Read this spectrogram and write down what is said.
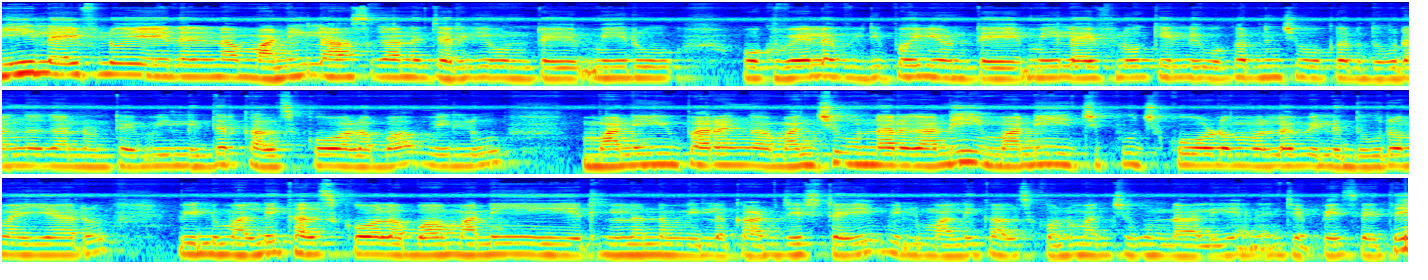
మీ లైఫ్లో ఏదైనా మనీ లాస్ కానీ జరిగి ఉంటే మీరు ఒకవేళ విడిపోయి ఉంటే మీ లైఫ్లోకి వెళ్ళి ఒకరి నుంచి ఒకరు దూరంగా కానీ ఉంటే వీళ్ళిద్దరు కలుసుకోవాలబ్బా. వీళ్ళు మనీ పరంగా మంచిగా ఉన్నారు కానీ మనీ ఇచ్చి పుచ్చుకోవడం వల్ల వీళ్ళు దూరం అయ్యారు. వీళ్ళు మళ్ళీ కలుసుకోవాలబ్బా మనీ ఎట్లన్నా వీళ్ళకి అడ్జస్ట్ అయ్యి వీళ్ళు మళ్ళీ కలుసుకొని మంచిగా ఉండాలి అని చెప్పేసి అయితే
